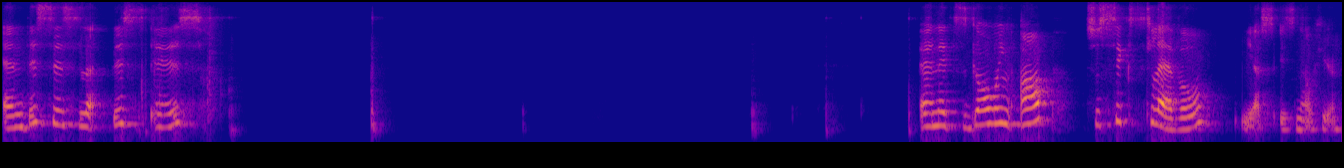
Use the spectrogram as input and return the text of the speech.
And this is, this is, and it's going up to sixth level. Yes, it's now here.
